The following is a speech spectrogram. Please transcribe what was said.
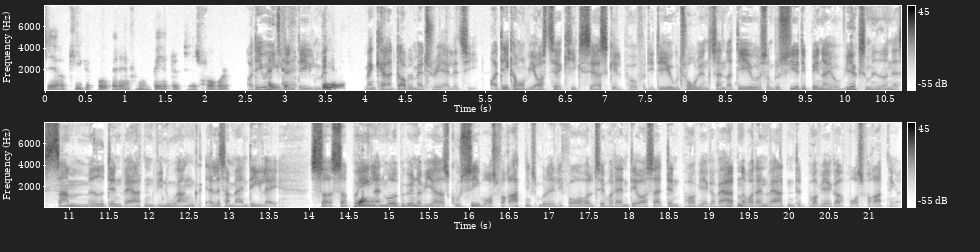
ser og kigger på, hvad det er for nogle bæredygtighedsforhold. Og det er jo hele den del, man, man kalder double materiality. Og det kommer vi også til at kigge særskilt på, fordi det er jo utrolig interessant, og det er jo, som du siger, det binder jo virksomhederne sammen med den verden, vi nu alle sammen er en del af. Så, så på ja. en eller anden måde begynder vi at skulle se vores forretningsmodel i forhold til, hvordan det også er, at den påvirker verden, og hvordan verden den påvirker vores forretninger.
